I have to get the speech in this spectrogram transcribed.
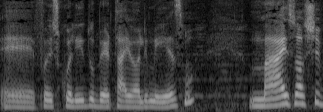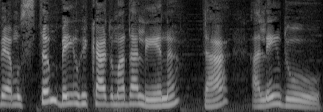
é, foi escolhido o Bertaioli mesmo. Mas nós tivemos também o Ricardo Madalena, tá? Além do,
